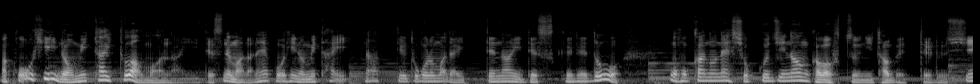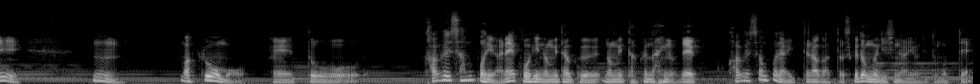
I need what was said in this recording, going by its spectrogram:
まあ、コーヒー飲みたいとは思わないですね。まだねコーヒー飲みたいなっていうところまでは行ってないですけれどもう他のね食事なんかは普通に食べてるしうん。まあ今日も、えっ、ー、と、カフェ散歩にはね、コーヒー飲みたく、飲みたくないので、カフェ散歩には行ってなかったですけど、無理しないようにと思って。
